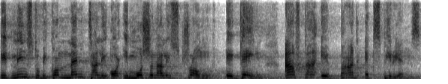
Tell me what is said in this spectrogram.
it means to become mentally or emotionally strong again after a bad experience.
